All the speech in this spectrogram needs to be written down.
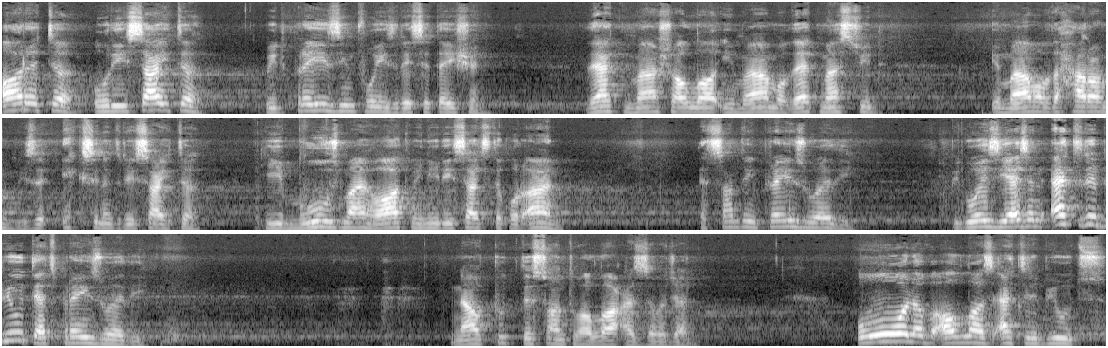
orator or reciter, we'd praise him for his recitation. That, mashallah, Imam of that masjid, Imam of the Haram, he's an excellent reciter. He moves my heart when he recites the Quran. That's something praiseworthy. Because he has an attribute that's praiseworthy. Now put this onto Allah Azza wa Jal. All of Allah's attributes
